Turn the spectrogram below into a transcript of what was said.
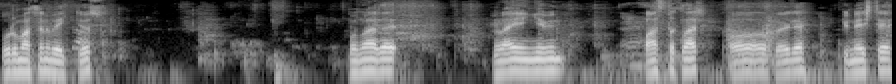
kurumasını bekliyoruz. Bunlar da Nuray yengemin bastıklar. O böyle güneşte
